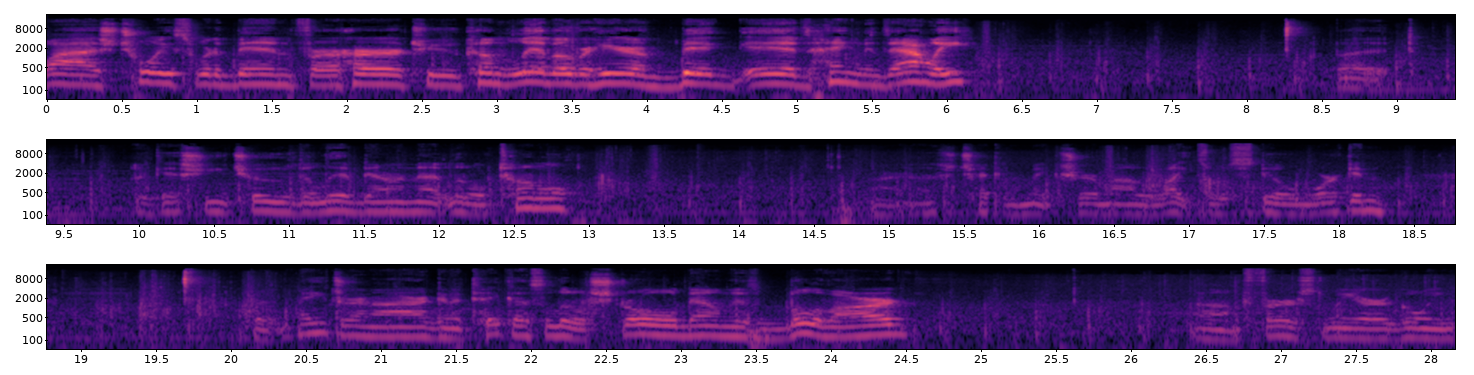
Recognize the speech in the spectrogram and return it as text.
Wise choice would have been for her to come live over here in Big Ed's Hangman's Alley. But I guess she chose to live down in that little tunnel. Alright, let's check and make sure my lights were still working. But Major and I are going to take us a little stroll down this boulevard. Um, first, we are going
